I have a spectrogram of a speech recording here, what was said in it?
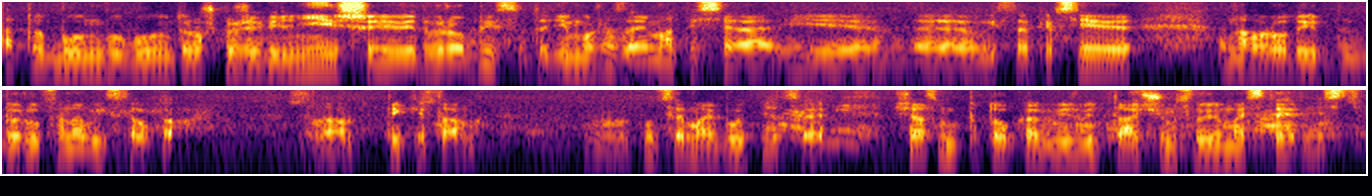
А то будемо будем трошки вже вільніші від виробництва, тоді можна займатися і е, виставки. Всі нагороди беруться на виставках. Тільки там. Ну, це майбутнє. Це. Зараз ми тільки відтачуємо свою майстерність.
